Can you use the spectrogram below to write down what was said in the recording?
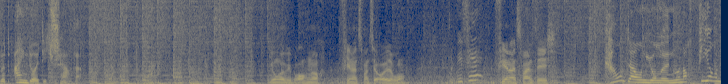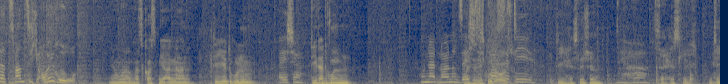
wird eindeutig schärfer. Junge, wir brauchen noch 420 Euro. Wie viel? 420. Countdown, Junge, nur noch 420 Euro. Junge, was kosten die anderen? Die hier drüben. Welche? Die da drüben. Möchte 169 sich gut kostet aus. die. Die hässliche? Ja. Ist ja hässlich. Und Ja,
